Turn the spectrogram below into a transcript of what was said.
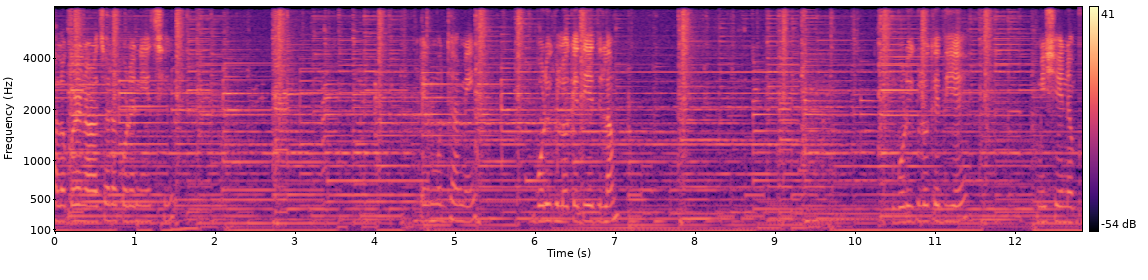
ভালো করে নাড়াচাড়া করে নিয়েছি। মধ্যে আমি বড়িগুলোকে দিয়ে দিলাম। বড়িগুলোকে দিয়ে মিশিয়ে নেব।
